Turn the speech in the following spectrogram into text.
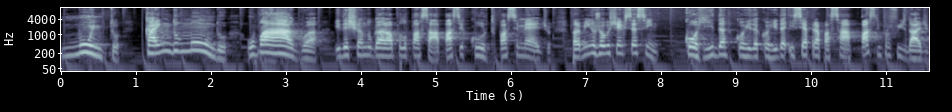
muito. Caindo o mundo, uma água e deixando o Garópolo passar. Passe curto, passe médio. Para mim o jogo tinha que ser assim corrida, corrida, corrida, e se é para passar, passa em profundidade.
